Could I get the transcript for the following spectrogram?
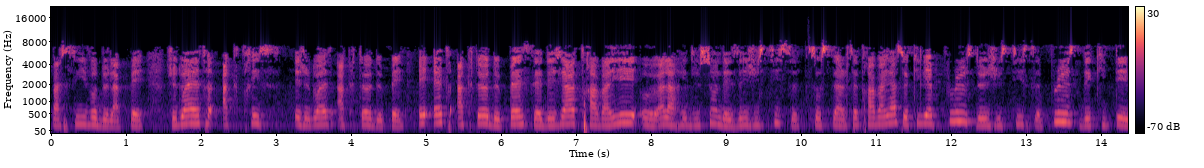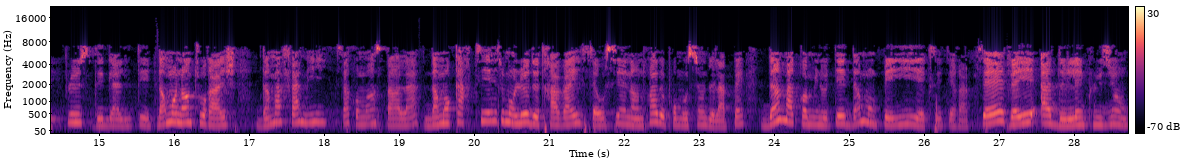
passive de la paix. Je dois être actrice et je dois être acteur de paix. Et être acteur de paix, c'est déjà travailler euh, à la réduction des injustices sociales. C'est travailler à ce qu'il y ait plus de justice, plus d'équité, plus d'égalité dans mon entourage, dans ma famille, ça commence par là, dans mon quartier, sur mon lieu de travail, c'est aussi un endroit de promotion de la paix, dans ma communauté, dans mon pays, etc. C'est veiller à de l'inclusion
